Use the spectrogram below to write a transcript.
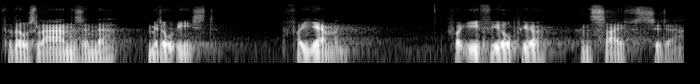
for those lands in the Middle East, for Yemen, for Ethiopia and South Sudan.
